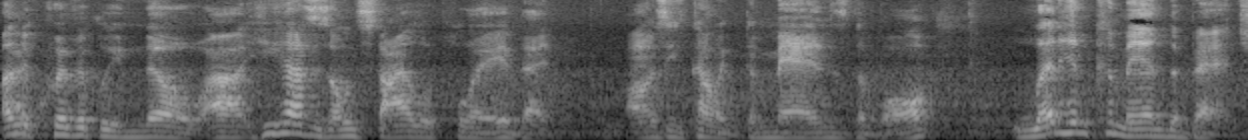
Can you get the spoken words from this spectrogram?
Unequivocally, no. Uh, he has his own style of play that honestly kind of like demands the ball. Let him command the bench.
